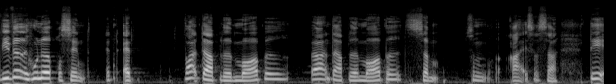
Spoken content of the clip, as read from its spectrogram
vi ved 100 procent, at, at folk, der er blevet mobbet, børn, der er blevet mobbet, som, som rejser sig, det,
